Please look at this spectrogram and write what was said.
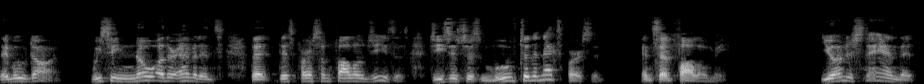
they moved on. We see no other evidence that this person followed Jesus. Jesus just moved to the next person and said, Follow me. You understand that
